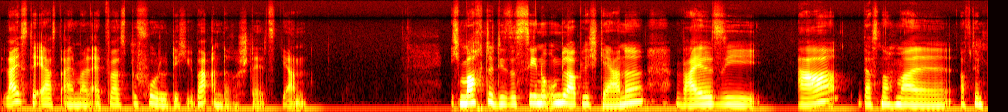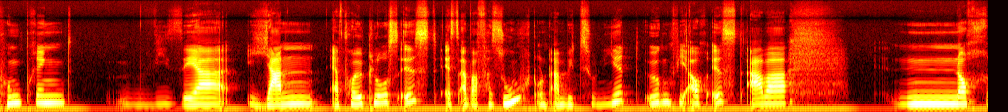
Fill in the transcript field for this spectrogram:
leiste erst einmal etwas, bevor du dich über andere stellst, Jan ich mochte diese Szene unglaublich gerne, weil sie A, das nochmal auf den Punkt bringt, wie sehr Jan erfolglos ist, es aber versucht und ambitioniert irgendwie auch ist, aber noch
